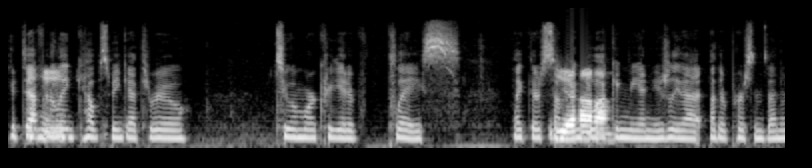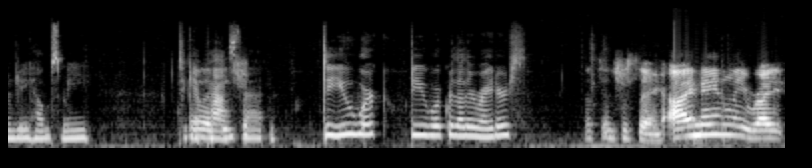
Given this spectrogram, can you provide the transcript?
it mm-hmm. definitely mm-hmm. helps me get through to a more creative place. Like there's something yeah. blocking me and usually that other person's energy helps me to get oh, past that. Do you work do you work with other writers? That's interesting. I mainly write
